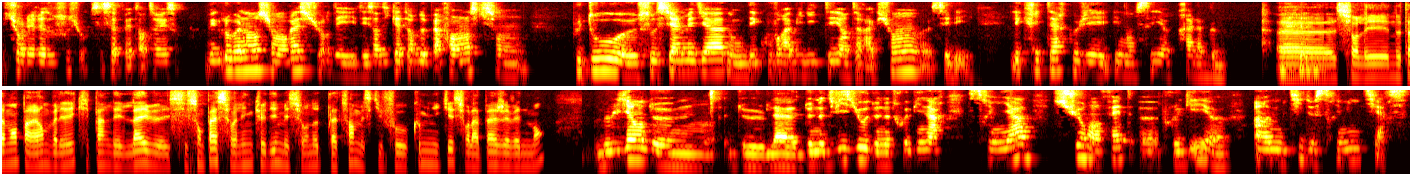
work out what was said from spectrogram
sur les réseaux sociaux. Ça, ça peut être intéressant. Mais globalement, si on reste sur des, indicateurs de performance qui sont plutôt euh, social media, donc découvrabilité, interaction, c'est les, les critères que j'ai énoncés préalablement. sur les, notamment par exemple Valérie qui parle des lives, s'ils sont pas sur LinkedIn mais sur une autre plateforme, est-ce qu'il faut communiquer sur la page événement? Le lien de, de, la, de, notre visio, de notre webinaire StreamYard sur en fait euh, plugger euh, un outil de streaming tierce.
